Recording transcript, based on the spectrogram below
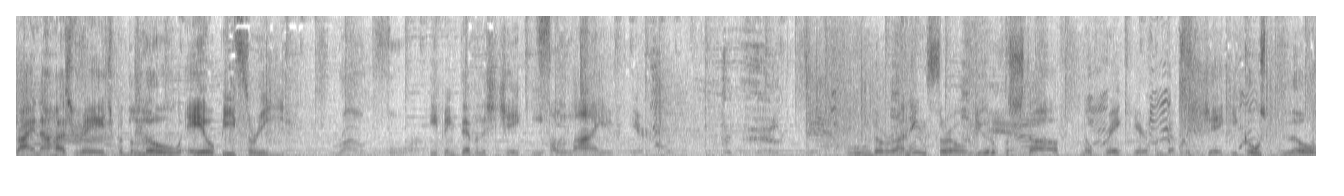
Rai now has rage, but the low AOP 3. Round four. Keeping Devilish Jakey alive here. Ooh, the running throw. Beautiful stuff. No break here from Devilish Jakey. Goes below.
